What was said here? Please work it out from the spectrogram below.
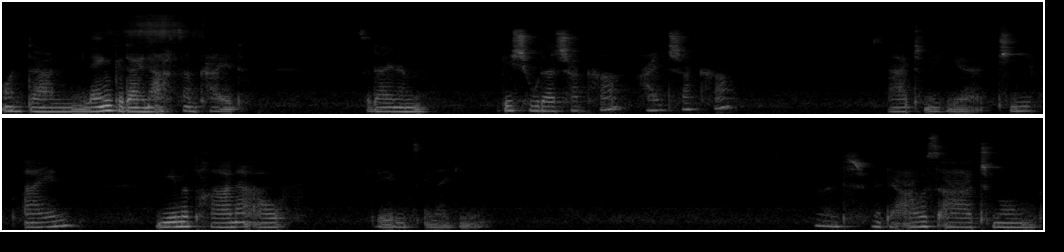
Und dann lenke deine Achtsamkeit zu deinem Vishuddha Chakra, Halschakra. Atme hier tief ein Nehme Prana auf, Lebensenergie. Und mit der Ausatmung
